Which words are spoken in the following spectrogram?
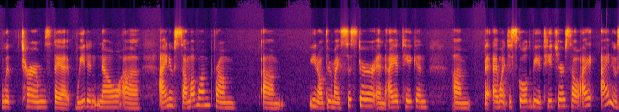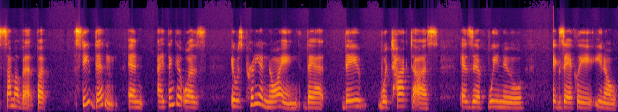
with terms that we didn't know. Uh, I knew some of them from, um, you know, through my sister, and I had taken, um, I went to school to be a teacher, so I, I knew some of it, but Steve didn't. And I think it was, it was pretty annoying that they would talk to us as if we knew exactly, you know,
